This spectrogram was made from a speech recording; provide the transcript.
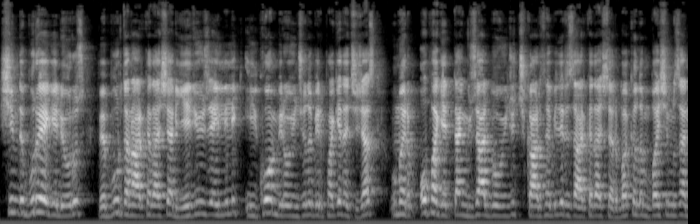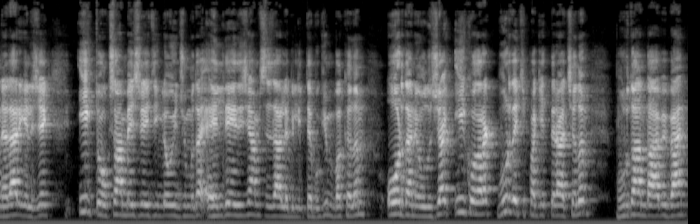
Şimdi buraya geliyoruz ve buradan arkadaşlar 750'lik ilk 11 oyunculu bir paket açacağız. Umarım o paketten güzel bir oyuncu çıkartabiliriz arkadaşlar. Bakalım başımıza neler gelecek. İlk 95 reytingli oyuncumu da elde edeceğim sizlerle birlikte bugün. Bakalım orada ne olacak. İlk olarak buradaki paketleri açalım. Buradan da abi ben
